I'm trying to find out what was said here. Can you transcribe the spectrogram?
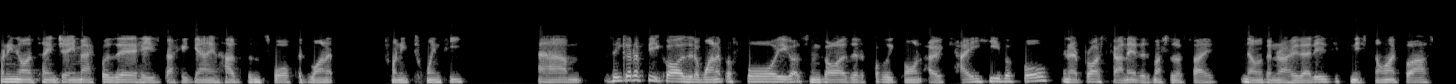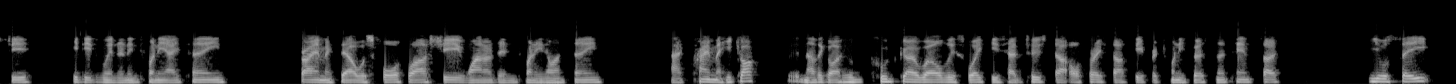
2019, GMAC was there. He's back again. Hudson Swafford won it 2020. Um, so you got a few guys that have won it before. You got some guys that have probably gone okay here before. You know, Bryce Garnett, as much as I say, no one's going to know who that is. He finished ninth last year. He did win it in 2018. Graham McDowell was fourth last year, won it in 2019. Uh, Kramer Hickok, another guy who could go well this week. He's had two start or three starts here for a 21st and a 10th. So you'll see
